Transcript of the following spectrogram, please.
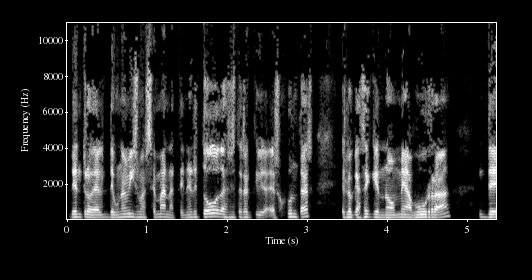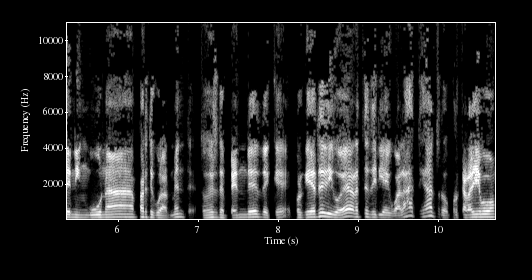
dentro de, de, una misma semana, tener todas estas actividades juntas, es lo que hace que no me aburra de ninguna particularmente. Entonces, depende de qué. Porque ya te digo, ¿eh? ahora te diría igual, ah, teatro, porque ahora llevo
